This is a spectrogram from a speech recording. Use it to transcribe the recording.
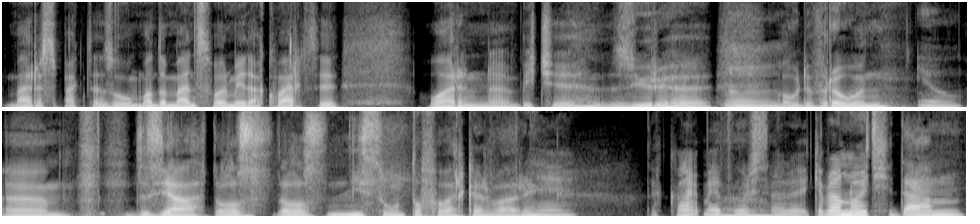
met respect en zo. Maar de mensen waarmee dat ik werkte, waren een beetje zurige Mm, oude vrouwen. Ehm, dus ja, dat was, dat was niet zo'n toffe werkervaring. Nee, dat kan ik mij Eh. voorstellen. Ik heb dat nooit gedaan,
